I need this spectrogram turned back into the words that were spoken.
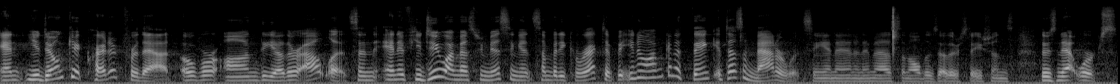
And you don't get credit for that over on the other outlets. And, and if you do, I must be missing it. Somebody correct it. But you know, I'm going to think it doesn't matter what CNN and MS and all those other stations, those networks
